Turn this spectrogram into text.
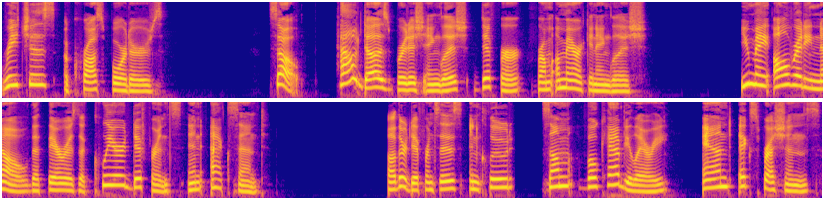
reaches across borders. So, how does British English differ from American English? You may already know that there is a clear difference in accent. Other differences include some vocabulary and expressions.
